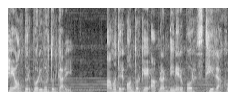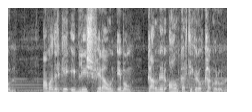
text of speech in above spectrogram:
হে অন্তর পরিবর্তনকারী, আমাদের অন্তরকে আপনার দিনের উপর স্থির রাখুন। আমাদেরকে ইবলিশ, ফেরাউন এবং কারণের অহংকার থেকে রক্ষা করুন।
